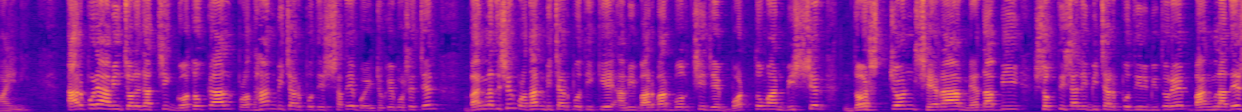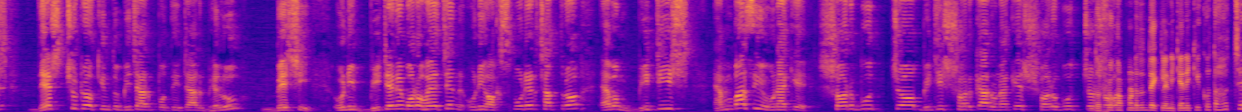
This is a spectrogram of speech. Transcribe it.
হয়নি। তারপরে আমি চলে যাচ্ছি, গতকাল প্রধান বিচারপতির সাথে বৈঠকে বসেছেন। বাংলাদেশের প্রধান বিচারপতিকে আমি বারবার বলছি যে, বর্তমান বিশ্বের দশজন সেরা মেধাবী, শক্তিশালী বিচারপতির ভিতরে বাংলাদেশ দেশ ছোট, কিন্তু বিচারপতিটার ভ্যালু বেশি। উনি ব্রিটেনে বড় হয়েছেন, উনি অক্সফোর্ডের ছাত্র এবং ব্রিটিশ এম্বাসি ওনাকে সর্বোচ্চ ব্রিটিশ সরকার ওনাকে সর্বোচ্চ দর্শক আপনারা তো দেখলেন এখানে কি কথা হচ্ছে।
